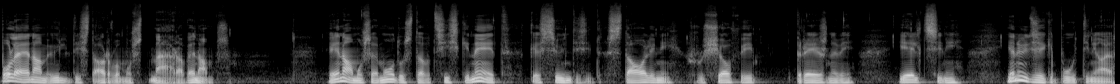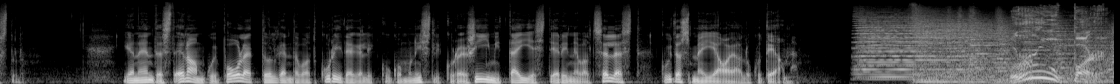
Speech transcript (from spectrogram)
pole enam üldist arvamust määrav enamus. Enamuse moodustavad siiski need, kes sündisid Stalini, Hruštšovi, Brežnevi, Jeltsini ja nüüd isegi Putini ajastul. ja nendest enam kui pooled tõlgendavad kuritegelikku kommunistlikku režiimi täiesti erinevalt sellest, kuidas meie ajalugu teame ruupor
